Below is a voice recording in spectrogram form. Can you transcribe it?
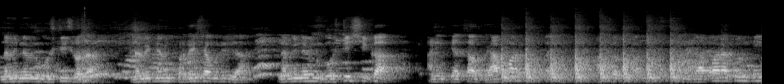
नवीन नवीन गोष्टी शोधा. नवीन नवीन प्रदेशामध्ये जा. नवीन नवीन गोष्टी शिका. आणि त्याचा व्यापार करता येईल. असं बघा व्यापारातून ही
